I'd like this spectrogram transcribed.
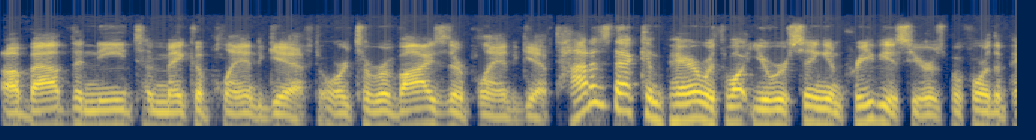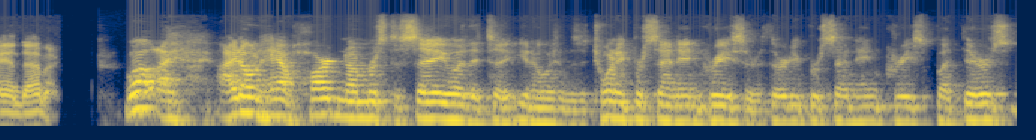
about the need to make a planned gift or to revise their planned gift. How does that compare with what you were seeing in previous years before the pandemic? Well, I, I don't have hard numbers to say whether it's a you know it was a 20% increase or 30% increase, but there's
